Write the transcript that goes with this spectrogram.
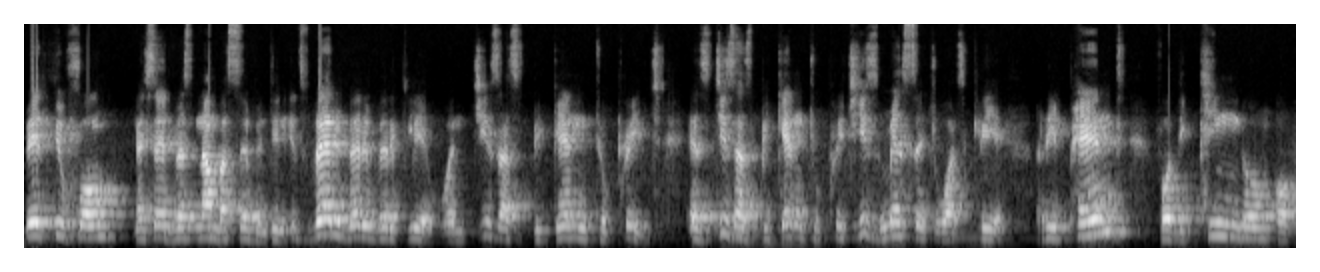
Matthew 4, I said verse number 17. It's very, very, very clear. When Jesus began to preach, as Jesus began to preach, his message was clear. Repent, for the kingdom of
